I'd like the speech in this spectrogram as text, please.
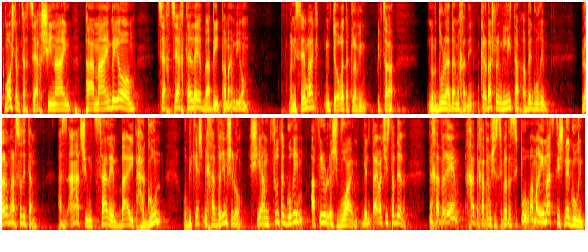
כמו שאתה מצחצח שיניים פעמיים ביום, צחצח את הלב באבי פעמיים ביום. ואני אסיים רק עם תיאוריית הכלבים, בקצרה. נולדו לאדם אחד, הכלבה שלו עם ליטה, הרבה גורים. לא היה לו מה לעשות איתם. אז עד שהוא מצא להם בית הגון, הוא ביקש מחברים שלו שיאמצו את הגורים אפילו לשבועיים, בינתיים עד שיסתדר. וחברים, אחד החברים שסיפר את הסיפור, אמר, אימצתי שני גורים.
